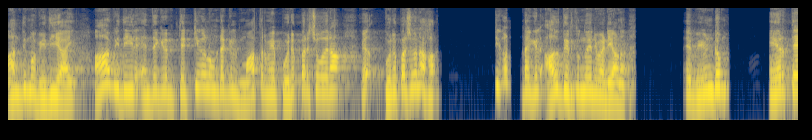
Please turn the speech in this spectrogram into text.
അന്തിമ വിധിയായി. ആ വിധിയിൽ എന്തെങ്കിലും തെറ്റുകൾ ഉണ്ടെങ്കിൽ മാത്രമേ പുനഃപരിശോധന പുനഃപരിശോധന ഹർജികൾ ഉണ്ടെങ്കിൽ അത് തിരുത്തുന്നതിന് വേണ്ടിയാണ്. വീണ്ടും നേരത്തെ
